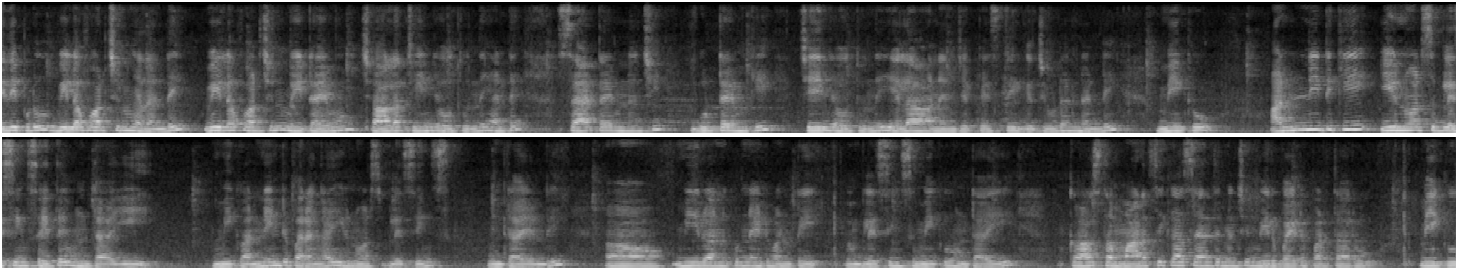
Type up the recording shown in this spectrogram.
ఇది ఇప్పుడు వీల్ ఆఫ్ ఫార్చ్యూన్ కదండి. వీల్ ఆఫ్ ఫార్చ్యూన్ మీ టైము చాలా చేంజ్ అవుతుంది. అంటే సాడ్ టైం నుంచి గుడ్ టైంకి చేంజ్ అవుతుంది. ఎలా అని చెప్పేసి ఇక చూడండి అండి మీకు అన్నిటికీ యూనివర్స్ బ్లెస్సింగ్స్ అయితే ఉంటాయి. మీకు అన్నింటి పరంగా యూనివర్స్ బ్లెస్సింగ్స్ ఉంటాయండి. మీరు అనుకునేటువంటి బ్లెస్సింగ్స్ మీకు ఉంటాయి. కాస్త మానసిక శాంతి నుంచి మీరు బయటపడతారు. మీకు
